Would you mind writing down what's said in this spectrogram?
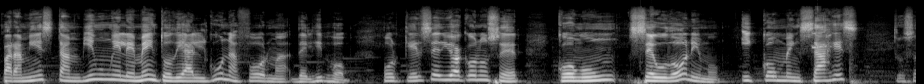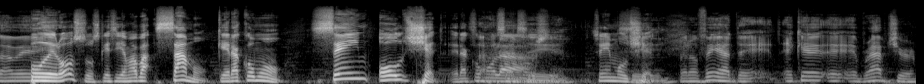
para mí es también un elemento de alguna forma del hip hop, porque él se dio a conocer con un seudónimo y con mensajes Tú sabes. poderosos que se llamaba Samo, que era como same old shit, era como la same old Sí. shit. Pero fíjate, es que eh, eh, Rapture,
